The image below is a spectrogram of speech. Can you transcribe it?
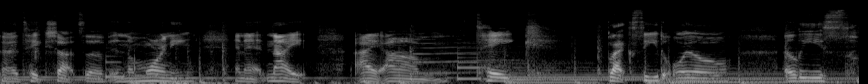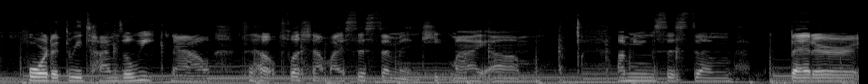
that I take shots of in the morning and at night. I um, take black seed oil at least four to three times a week now to help flush out my system and keep my um, immune system better.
